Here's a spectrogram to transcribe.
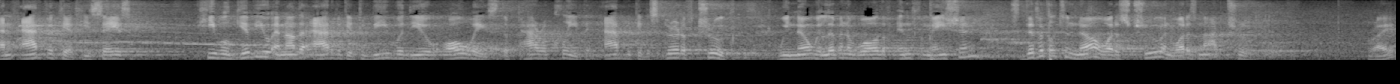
an advocate. He says, He will give you another advocate to be with you always, the paraclete, the advocate, the spirit of truth. We know we live in a world of information. It's difficult to know what is true and what is not true right?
